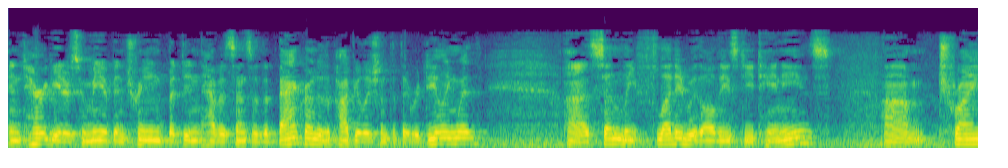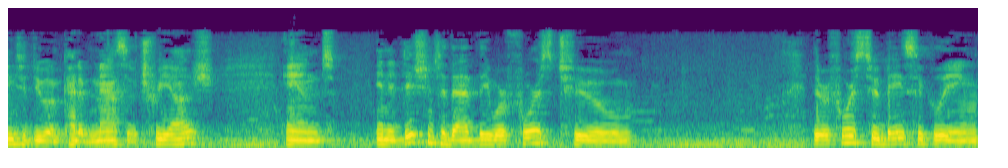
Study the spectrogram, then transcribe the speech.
interrogators who may have been trained but didn't have a sense of the background of the population that they were dealing with uh, suddenly flooded with all these detainees, um, trying to do a kind of massive triage. And in addition to that, they were forced to they were forced to basically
